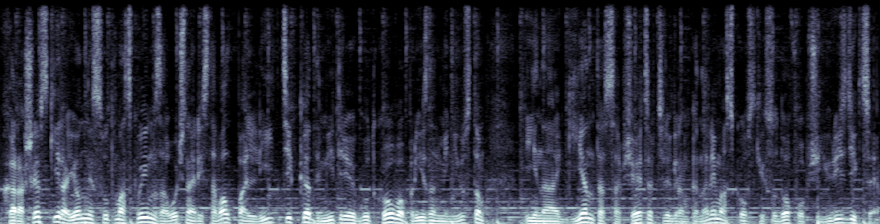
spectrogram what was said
Хорошевский районный суд Москвы заочно арестовал политика Дмитрия Гудкова, признан Минюстом иноагента, сообщается в телеграм-канале московских судов общей юрисдикции.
